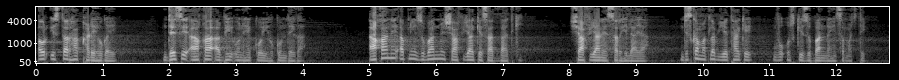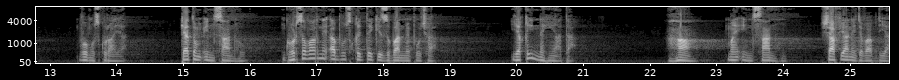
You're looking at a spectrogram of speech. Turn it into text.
اور اس طرح کھڑے ہو گئے، جیسے آقا ابھی انہیں کوئی حکم دے گا۔ آقا نے اپنی زبان میں شافیہ کے ساتھ بات کی۔ شافیہ نے سر ہلایا، جس کا مطلب یہ تھا کہ وہ اس کی زبان نہیں سمجھتی۔ وہ مسکرایا، کیا تم انسان ہو؟ گھڑ سوار نے اب اس خطے کی زبان میں پوچھا، یقین نہیں آتا؟ ہاں میں انسان ہوں۔ شافیہ نے جواب دیا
